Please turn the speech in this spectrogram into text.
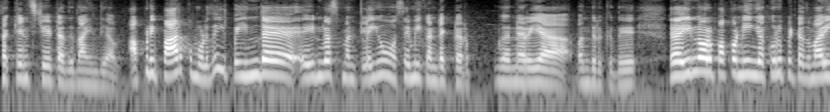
செகண்ட் ஸ்டேட் அதுதான் இந்தியாவில். அப்படி பார்க்கும் பொழுது இப்போ இந்த இன்வெஸ்ட்மெண்ட்லையும் செமி கண்டக்டர் நிறைய வந்திருக்குது. இன்னொரு பக்கம் நீங்கள் குறிப்பிட்டது மாதிரி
